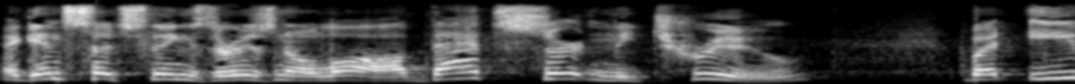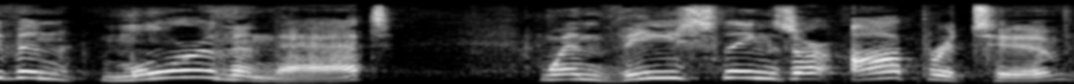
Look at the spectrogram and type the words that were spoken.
Against such things there is no law. That's certainly true. But even more than that, when these things are operative,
